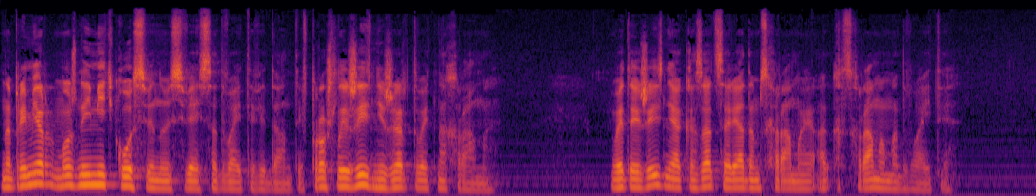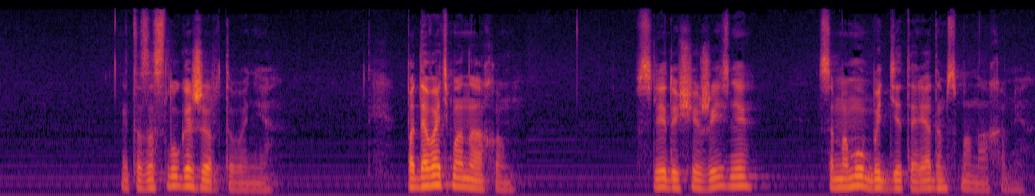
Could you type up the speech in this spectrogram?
Например, можно иметь косвенную связь с Адвайта Ведантой, в прошлой жизни жертвовать на храмы, в этой жизни оказаться рядом с, храмой, с храмом Адвайты. Это заслуга жертвования. Подавать монахам. В следующей жизни самому быть где-то рядом с монахами –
